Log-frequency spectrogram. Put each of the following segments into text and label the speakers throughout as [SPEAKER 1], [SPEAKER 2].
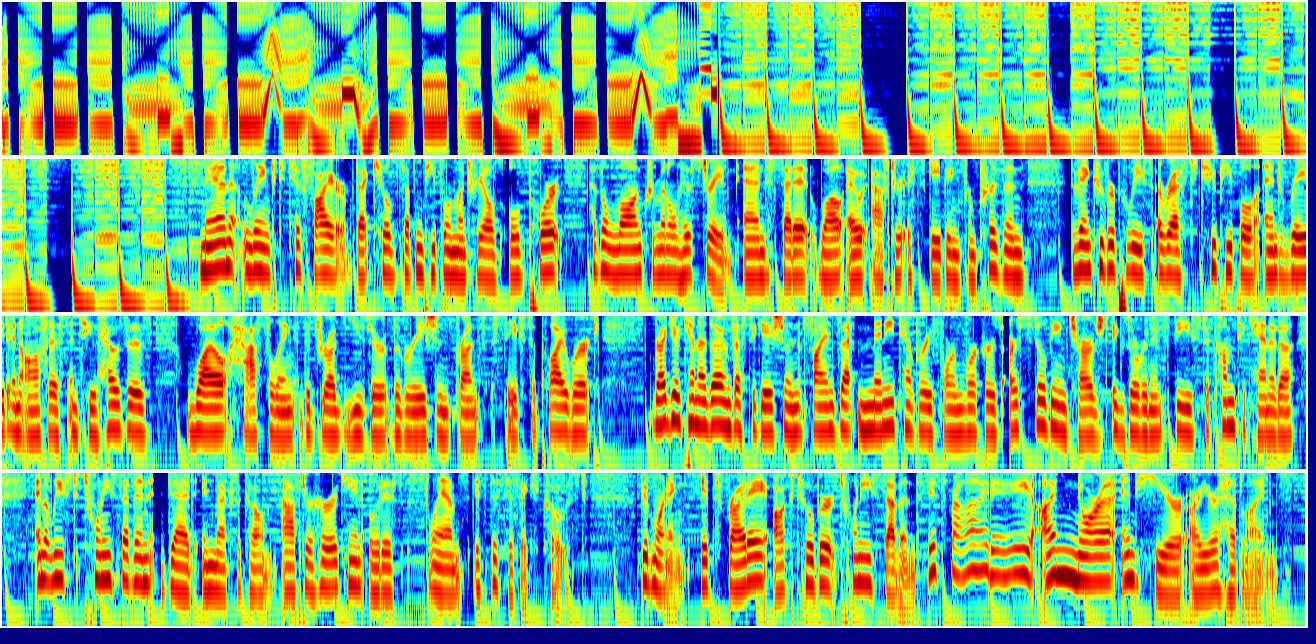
[SPEAKER 1] Thank you. Man linked to fire that killed seven people in Montreal's Old Port has a long criminal history and set it while out after escaping from prison. The Vancouver police arrest two people and raid an office and two houses while hassling the Drug User Liberation Front's safe supply work. Radio Canada investigation finds that many temporary foreign workers are still being charged exorbitant fees to come to Canada, and at least 27 dead in Mexico after Hurricane Otis slams its Pacific coast. Good morning. It's Friday, October 27th. It's Friday. I'm Nora, and here are your headlines.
